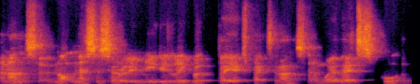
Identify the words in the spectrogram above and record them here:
an answer, not necessarily immediately, but they expect an answer, and we're there to support them.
